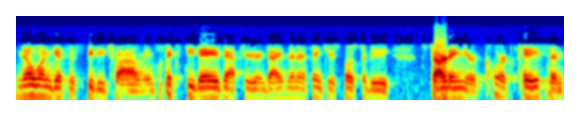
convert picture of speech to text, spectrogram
No one gets a speedy trial. I mean, 60 days after your indictment, I think you're supposed to be starting your court case, and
